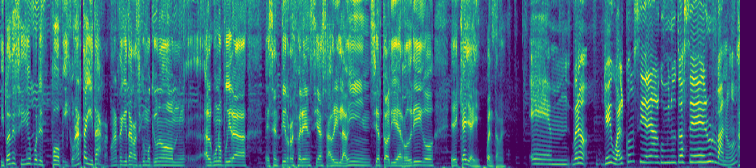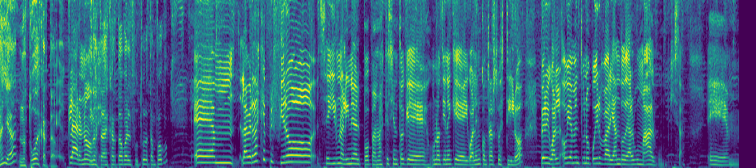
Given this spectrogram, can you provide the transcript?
y tú has decidido por el pop y con harta guitarra, con harta guitarra, así como que uno, mm, alguno pudiera eh, sentir referencias a Abril Lavín, ¿cierto? A Olivia Rodrigo. Eh, ¿Qué hay ahí? Cuéntame. Eh, bueno, yo igual consideré en algún minuto hacer urbano. Ah, ya, no estuvo descartado. Claro, no. ¿Y no está descartado para el futuro tampoco? Eh, la verdad es que prefiero seguir una línea del pop, además que siento que uno tiene que igual encontrar su estilo, pero igual obviamente uno puede ir variando de álbum a álbum, quizá. Eh,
